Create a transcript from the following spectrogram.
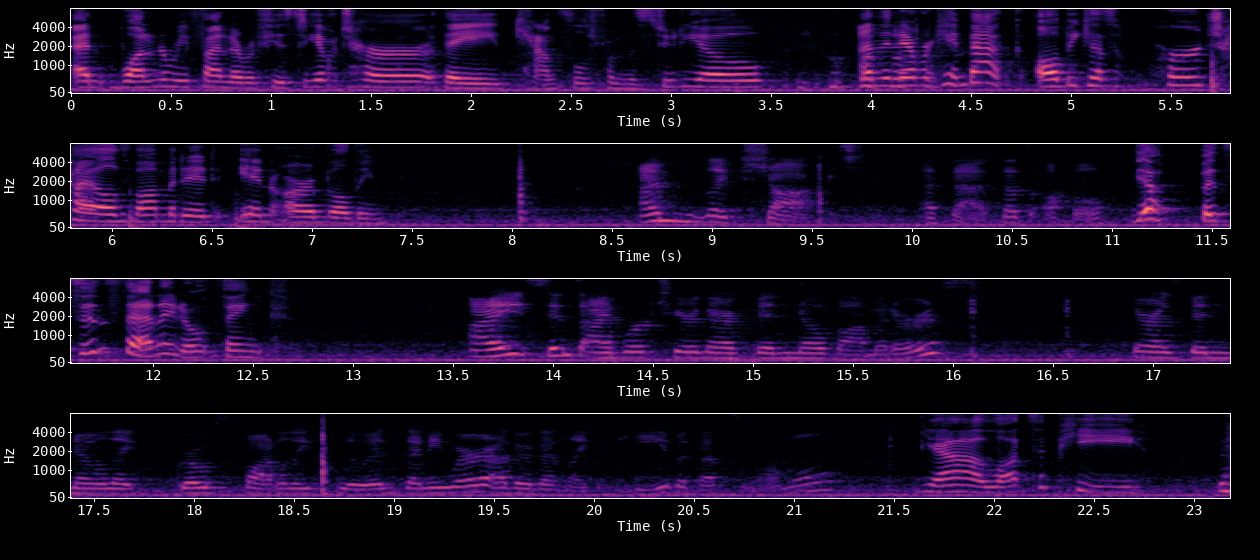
and wanted a refund. I refused to give it to her. They canceled from the studio, and they never came back. All because her child vomited in our building. I'm like shocked at that. That's awful. Yeah, but since then, I don't think. I since I've worked here, there have been no vomiters. There has been no like gross bodily fluids anywhere other than like pee, but that's normal. Yeah, lots of pee.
